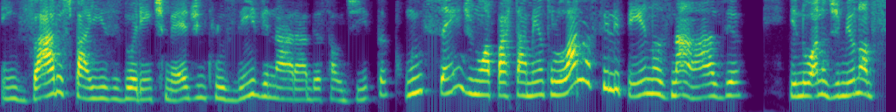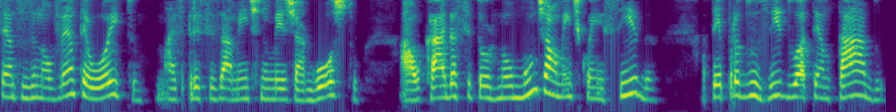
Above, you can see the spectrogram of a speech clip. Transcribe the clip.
em vários países do Oriente Médio, inclusive na Arábia Saudita, um incêndio num apartamento lá nas Filipinas, na Ásia, e no ano de 1998, mais precisamente no mês de agosto, a Al-Qaeda se tornou mundialmente conhecida ter produzido o atentado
